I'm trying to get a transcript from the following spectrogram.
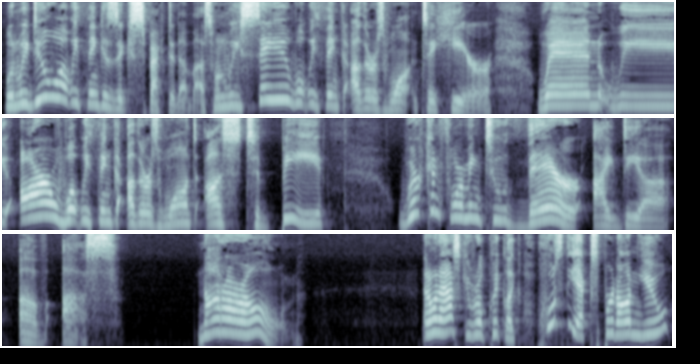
When we do what we think is expected of us, when we say what we think others want to hear, when we are what we think others want us to be, we're conforming to their idea of us, not our own. And I want to ask you real quick like, who's the expert on you?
